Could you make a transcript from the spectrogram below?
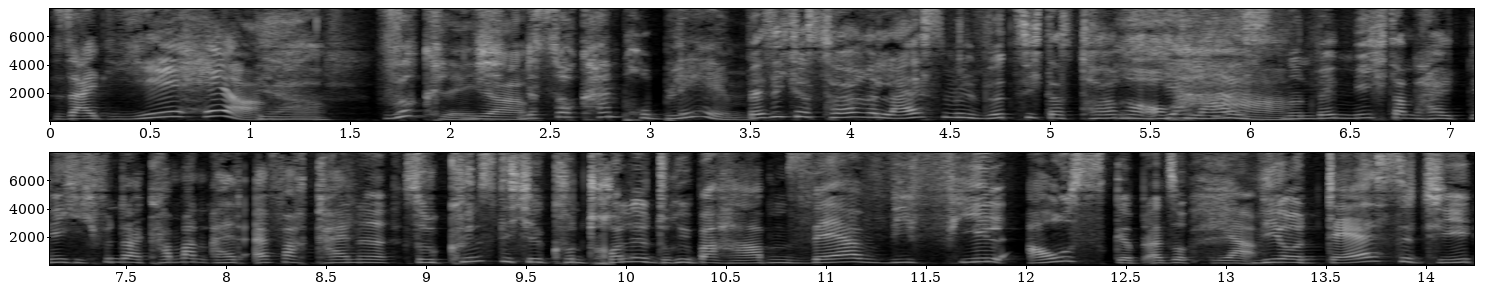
seit jeher. Ja. Wirklich? Ja. Das ist doch kein Problem. Wer sich das teure leisten will, wird sich das teure auch Ja. leisten. Und wenn nicht, dann halt nicht. Ich finde, da kann man halt einfach keine so künstliche Kontrolle drüber haben, wer wie viel ausgibt. Also Ja. die Audacity,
